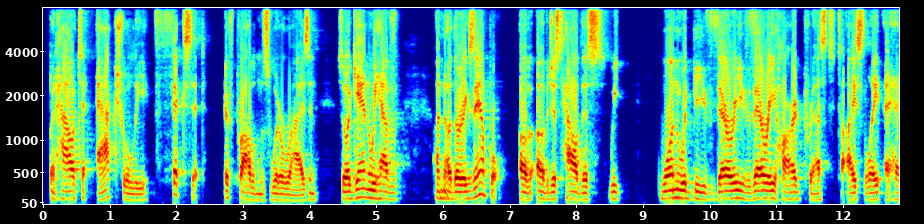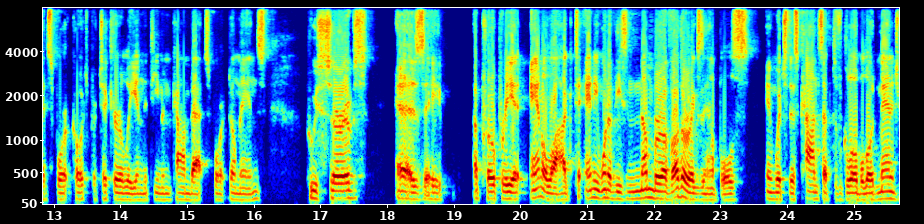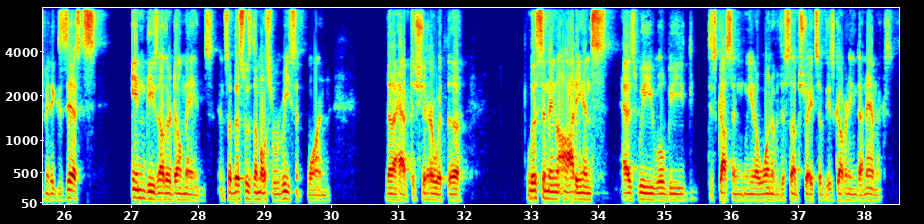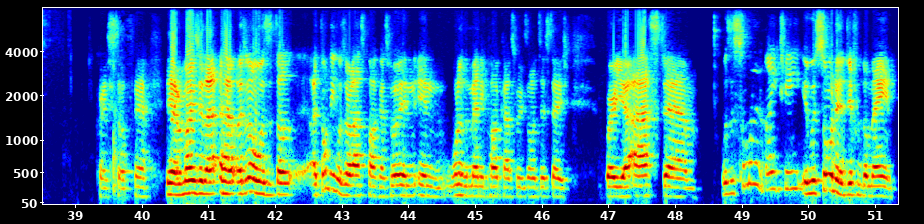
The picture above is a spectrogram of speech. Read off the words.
but how to actually fix it if problems would arise. And so again, we have another example of, of just how this we one would be very, very hard pressed to isolate a head sport coach, particularly in the team and combat sport domains, who serves as a appropriate analog to any one of these number of other examples in which this concept of global load management exists in these other domains. And so this was the most recent one that I have to share with the listening audience as we will be discussing, you know, one of the substrates of these governing dynamics. Great stuff. Yeah, yeah. It reminds me that. Uh, I don't know. Was the? I don't think it was our last podcast, but in in one of the many podcasts we've done at this stage, where you asked, um, was it someone in IT? It was someone in a different domain,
